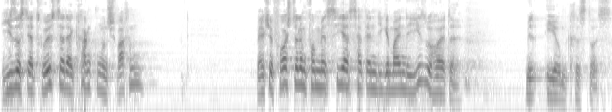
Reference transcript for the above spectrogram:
Jesus der Tröster der Kranken und Schwachen? Welche Vorstellung vom Messias hat denn die Gemeinde Jesu heute? mit ihrem Christus.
